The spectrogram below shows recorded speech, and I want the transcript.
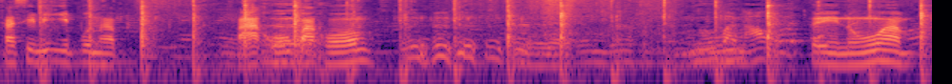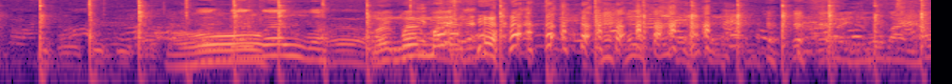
ซาซิมิญี่ปุ่นครับปลาโขงปลาโขงหนูบ้านเอาตัวนี้หนูครับโอ้เบิ่งเบิ่งเบิ่งบ่เบิ่ง เบิ่งเบิ่งหนูบ้านเอา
